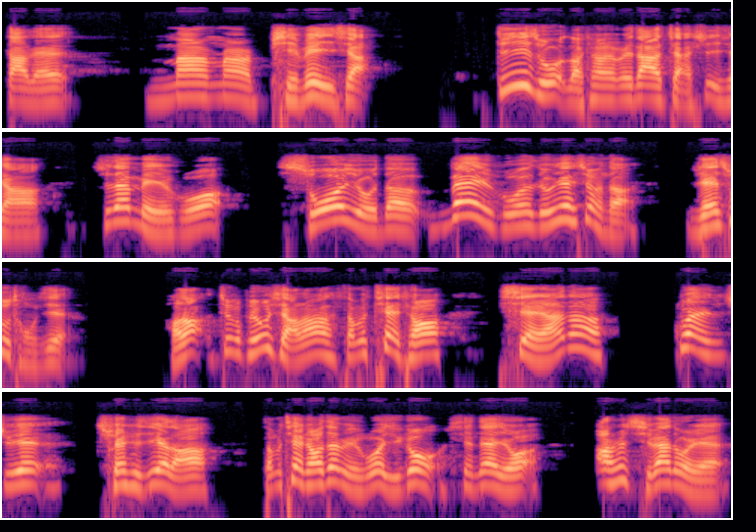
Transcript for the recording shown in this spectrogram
大家来慢慢品味一下。第一组，老陈为大家展示一下啊，是在美国所有的外国留学生的人数统计。好了，这个不用想了，咱们天朝显然呢冠绝全世界了啊。咱们天朝在美国一共现在有二十七万多人。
